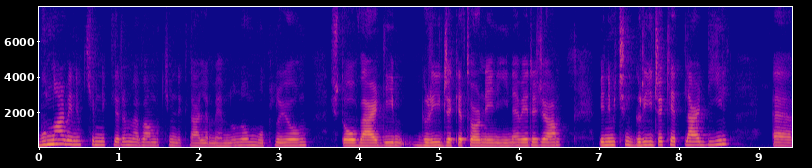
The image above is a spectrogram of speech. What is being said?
bunlar benim kimliklerim ve ben bu kimliklerle memnunum, mutluyum. İşte o verdiğim gri ceket örneğini yine vereceğim. Benim için gri ceketler değil, e,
